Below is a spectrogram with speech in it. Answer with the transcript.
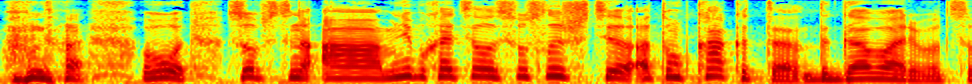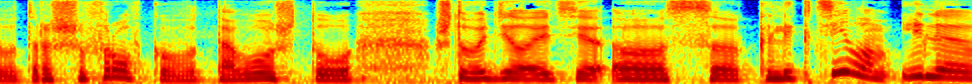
да. Вот, собственно, а мне бы хотелось услышать о том, как это договариваться, вот расшифровка вот того, что, что вы делаете э, с коллективом или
